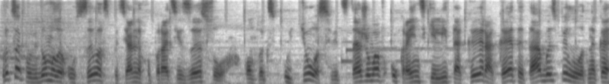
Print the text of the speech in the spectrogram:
Про це повідомили у силах спеціальних операцій ЗСУ. Комплекс Утьос відстежував українські літаки, ракети та безпілотники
